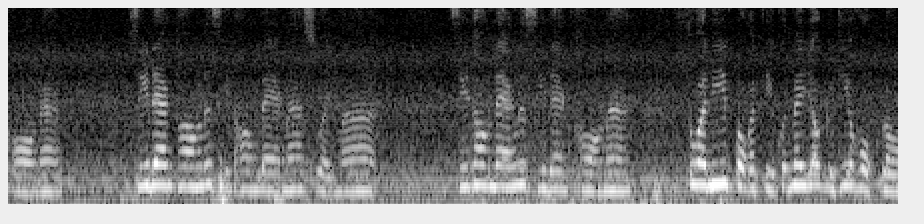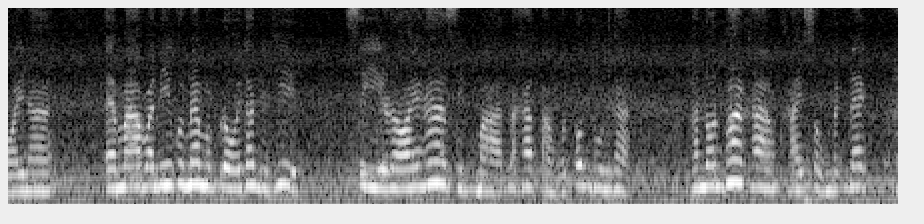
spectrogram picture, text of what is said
ทองนะ สีแดงทองหรือสีทองแดงนะคะสวยมาก สีทองแดงหรือสีแดงทองนะ ตัวนี้ปกติคุณแม่ยกอยู่ที่หกร้อยนะ แต่มาวันนี้คุณแม่มาโปรยท่านอยู่ที่ 450 บาทราคาต่ำกว่าต้นทุนค่ะ ถนนผ้าคามขายส่งแดกๆ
